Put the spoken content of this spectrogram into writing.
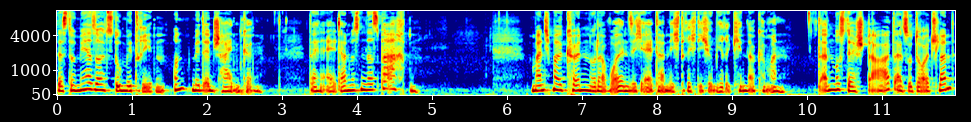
desto mehr sollst du mitreden und mitentscheiden können. Deine Eltern müssen das beachten. Manchmal können oder wollen sich Eltern nicht richtig um ihre Kinder kümmern. Dann muss der Staat, also Deutschland,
